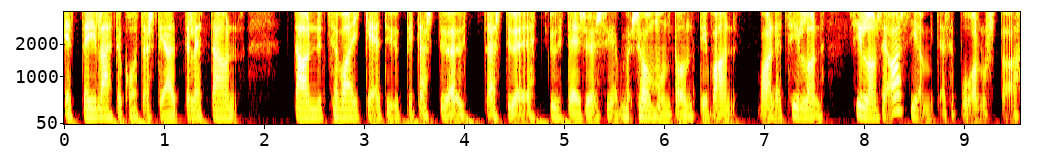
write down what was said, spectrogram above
ettei lähtökohtaisesti ajattele, että tämä on, tämä on nyt se vaikea tyyppi tässä, työ, tässä työyhteisössä ja se on mun tontti, vaan, vaan että silloin, silloin se asia, mitä se puolustaa.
